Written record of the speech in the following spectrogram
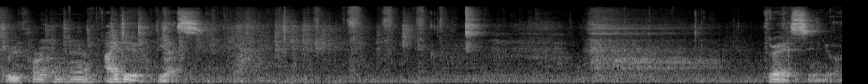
Three cards in hand. I do, yes. Tres, senor.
